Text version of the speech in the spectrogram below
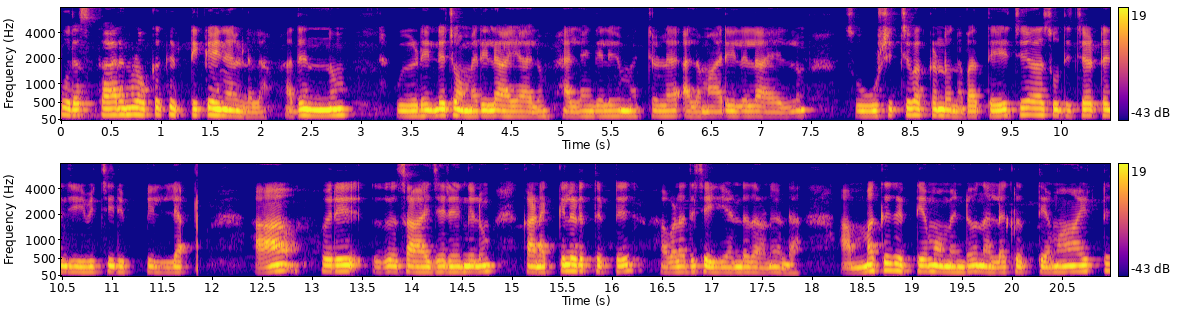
പുരസ്കാരങ്ങളൊക്കെ കിട്ടിക്കഴിഞ്ഞാലുണ്ടല്ലോ അതെന്നും വീടിന്റെ ചുമരിലായാലും അല്ലെങ്കിൽ മറ്റുള്ള അലമാരയിലായാലും സൂക്ഷിച്ച് വെക്കേണ്ട ഒന്ന് പ്രത്യേകിച്ച് ആ സുധിച്ചേട്ടൻ ജീവിച്ചിരിപ്പില്ല. ആ ഒരു സാഹചര്യമെങ്കിലും കണക്കിലെടുത്തിട്ട് അവളത് ചെയ്യേണ്ടതാണ് കണ്ട. അമ്മയ്ക്ക് കിട്ടിയ മൊമെന്റോ നല്ല കൃത്യമായിട്ട്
